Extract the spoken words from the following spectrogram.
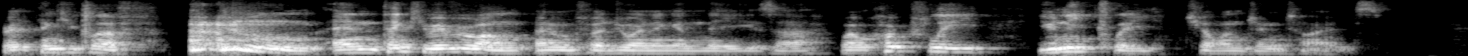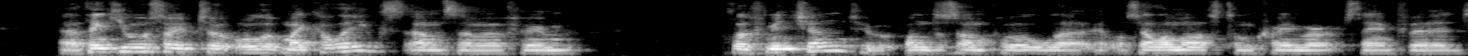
Great, thank you, Cliff. and thank you everyone um, for joining in these, uh, well, hopefully uniquely challenging times. Uh, thank you also to all of my colleagues, um, some of whom Cliff mentioned, who van de Sompel uh, at Los Alamos, Tom Kramer at Stanford,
